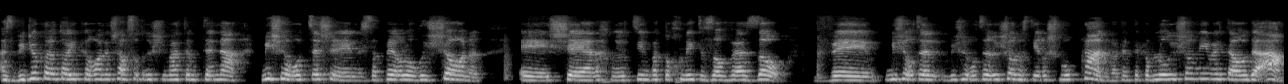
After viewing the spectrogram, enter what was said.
אז בדיוק על אותו עיקרון אפשר לעשות רשימת המתנה, מי שרוצה שנספר לו ראשון אה, שאנחנו יוצאים בתוכנית הזו והזו, ומי שרוצה, שרוצה ראשון אז תירשמו כאן ואתם תקבלו ראשונים את ההודעה,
